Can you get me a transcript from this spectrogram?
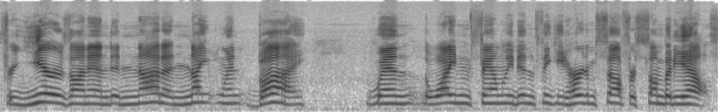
for years on end, and not a night went by when the Wyden family didn't think he'd hurt himself or somebody else.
